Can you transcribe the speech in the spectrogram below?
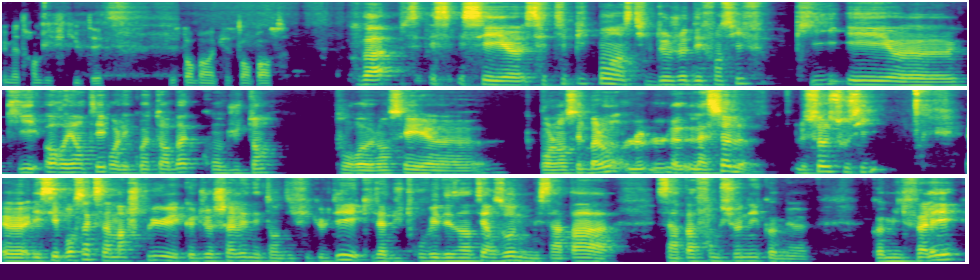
les mettre en difficulté. Qu'est-ce que tu en penses? Bah, euh, C'est typiquement un style de jeu défensif qui est, euh, qui est orienté pour les quarterbacks qui ont du temps pour lancer, le ballon. Le, la seule, le seul souci, et c'est pour ça que ça marche plus et que Josh Allen est en difficulté et qu'il a dû trouver des interzones, mais ça n'a pas fonctionné comme, comme il fallait,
